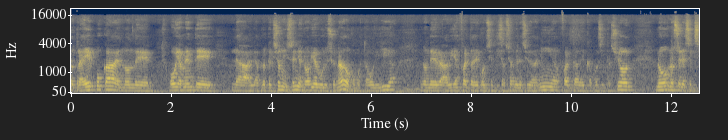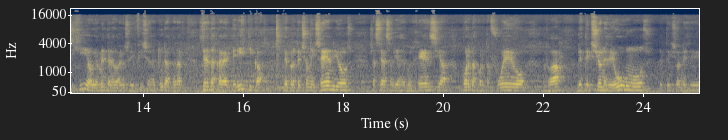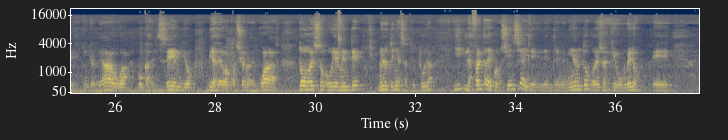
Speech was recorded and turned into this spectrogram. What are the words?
otra época en donde obviamente la, la, protección de incendios no había evolucionado como está hoy día, en donde había falta de concientización de la ciudadanía, falta de capacitación, no, se les exigía, obviamente, a los edificios de altura tener ciertas características de protección de incendios, ya sea salidas de emergencia, puertas cortafuego, ¿verdad? Detecciones de humos, detecciones de sprinkler de agua, bocas de incendio, vías de evacuación adecuadas. Todo eso obviamente no lo tenía esa estructura y la falta de conciencia y de, entrenamiento, por eso es que bomberos eh,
